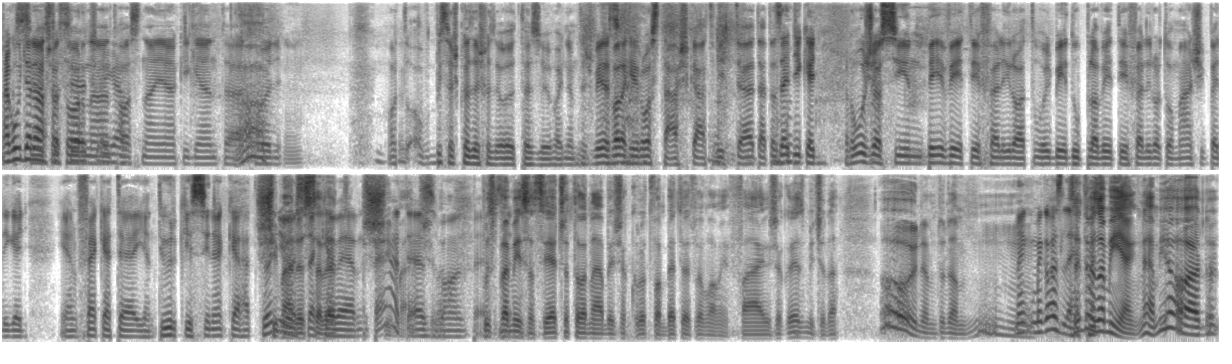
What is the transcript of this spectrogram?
Meg ugyanazt a szélcsatornát szél- igen. használják, igen, tehát Ah, hogy ott biztos közös az öltöző, vagy nem tudom, valaki rossz táskát vitt el, tehát az egyik egy rózsaszín BVT feliratú, vagy BWT feliratú, a másik pedig egy ilyen fekete, ilyen türkis színekkel, hát könnyű Simán összekeverni. simán, Tehát ez simán. van, Plusz persze. bemész a szélcsatornába, és akkor ott van betöltve valami fájl, és akkor ez micsoda? Ó, nem tudom. Hmm. Meg, meg az lehet, Szerintem ez a miénk, nem? Ja, meg,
